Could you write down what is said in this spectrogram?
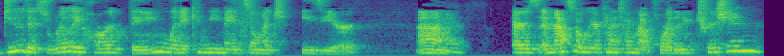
do this really hard thing when it can be made so much easier. Um, yes. There's, and that's what we were kind of talking about before. The nutrition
